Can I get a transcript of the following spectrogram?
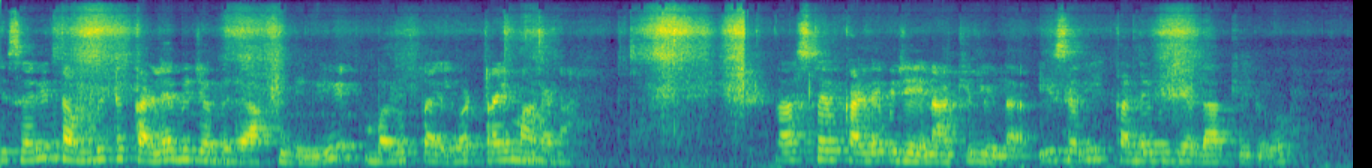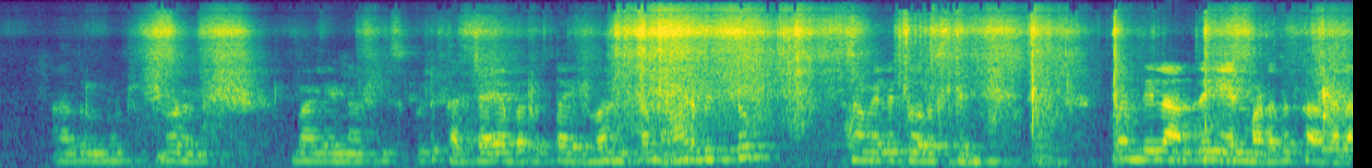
ಈ ಸರಿ ತಂಬಿಟ್ಟು ಕಡಲೆ ಬೀಜ ಬೇರೆ ಹಾಕಿದ್ದೀವಿ. ಬರುತ್ತಾ ಇಲ್ವಾ? ಟ್ರೈ ಮಾಡೋಣ. ಲಾಸ್ಟ್ ಟೈಮ್ ಕಡಲೆ ಬೀಜ ಏನು ಹಾಕಿರಲಿಲ್ಲ. ಈ ಸರಿ ಕಡಲೆ ಬೀಜ ಎಲ್ಲ ಹಾಕಿದ್ರು. ಆದರೂ ನೋಡೋಣ. ಬಾಳೆಹಣ್ಣು ಹಾಕಿಸ್ಬಿಟ್ಟು ಕಜ್ಜಾಯ ಬರುತ್ತಾ ಇಲ್ವಾ ಅಂತ ಮಾಡಿಬಿಟ್ಟು ಆಮೇಲೆ ತೋರಿಸ್ತೀನಿ. ಬಂದಿಲ್ಲ ಅಂದರೆ ಏನು ಮಾಡೋದಕ್ಕಾಗಲ್ಲ.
